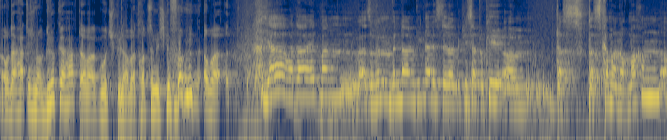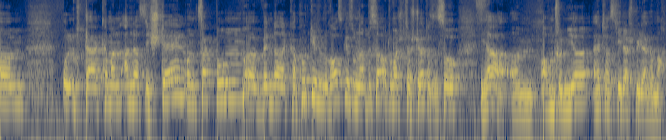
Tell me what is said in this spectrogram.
Aber da hatte ich noch Glück gehabt, aber gut, Spiel aber trotzdem nicht gewonnen. Aber Ja, aber da hätte man, also wenn, wenn da ein Gegner ist, der dann wirklich sagt, okay, ähm, das, das kann man noch machen ähm, und da kann man anders sich stellen und zack, bumm, äh, wenn da kaputt geht und du rausgehst und dann bist du automatisch zerstört, das ist so, ja, ähm, auf dem Turnier hätte das jeder Spieler gemacht.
